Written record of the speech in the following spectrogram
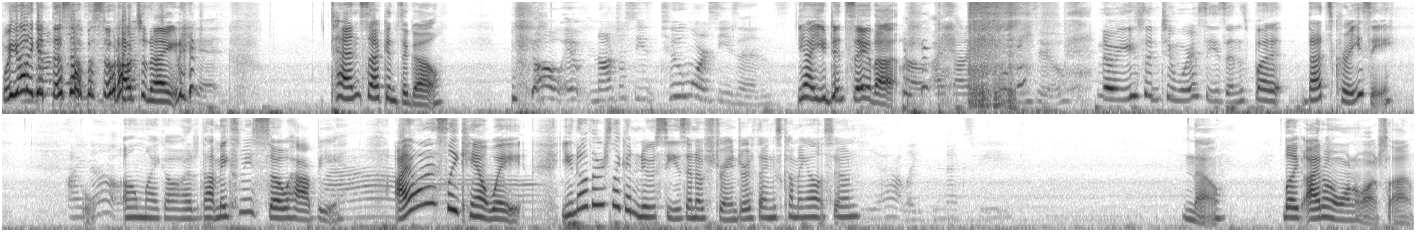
we got to get this episode out tonight. 10 seconds ago. oh, it, not just season, two more seasons. Yeah, you did say that. Oh, I thought I said two. no, you said two more seasons, but that's crazy. I oh, know. Oh my god, that makes me so happy. Wow. I honestly can't wait. You know, there's like a new season of Stranger Things coming out soon? Yeah, like next week. No. Like, I don't want to watch that.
